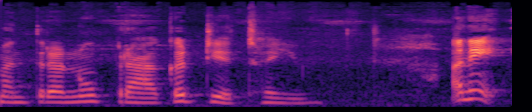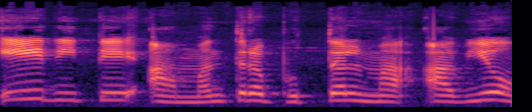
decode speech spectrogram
મંત્રનું પ્રાગટ્ય થયું. અને એ રીતે આ મંત્ર ભૂતલમાં આવ્યો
